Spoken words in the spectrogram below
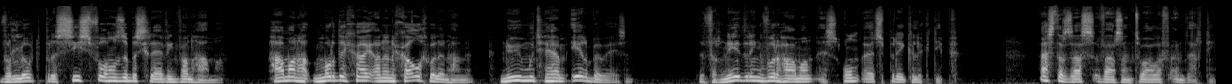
verloopt precies volgens de beschrijving van Haman. Haman had Mordechai aan een galg willen hangen. Nu moet hij hem eer bewijzen. De vernedering voor Haman is onuitsprekelijk diep. Esther 6, versen 12 en 13.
